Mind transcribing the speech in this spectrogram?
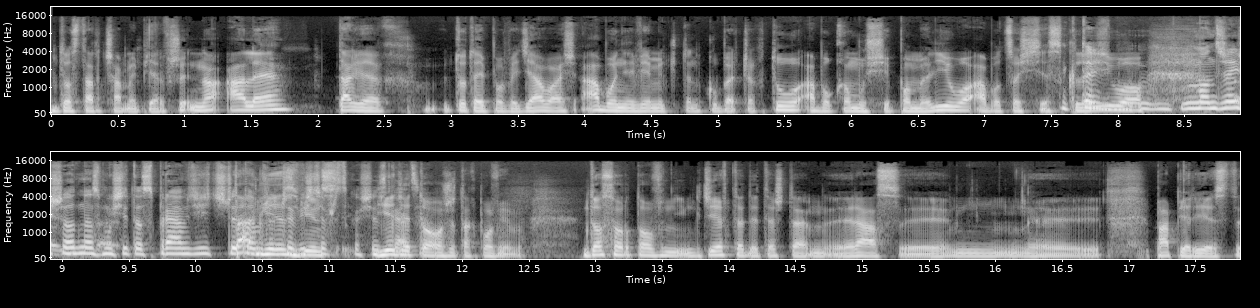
dostarczamy pierwszy, no ale tak jak tutaj powiedziałaś, albo nie wiemy, czy ten kubeczek tu, albo komuś się pomyliło, albo coś się skleiło. Ktoś mądrzejszy od nas musi to sprawdzić, czy tak tam jest, rzeczywiście wszystko się jedzie zgadza. to, że tak powiem, do sortowni, gdzie wtedy też ten raz y, y, papier jest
